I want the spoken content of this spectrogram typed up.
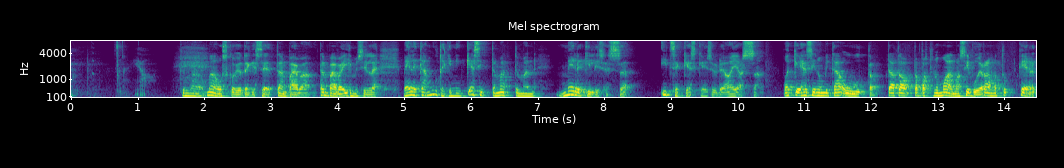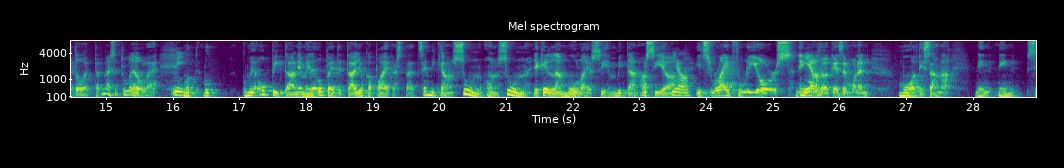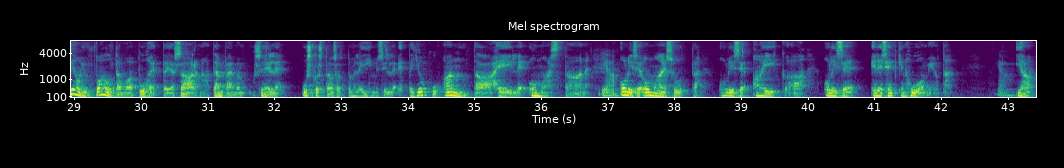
Kyllä mä, mä uskon jotenkin se, että tämän päivän, tämän päivän ihmisille, me eletään muutenkin niin käsittämättömän merkillisessä itsekeskeisyyden ajassa. Vaikka eihän siinä ole mitään uutta. Tämä on tapahtunut maailman sivu ja Raamattu kertoo, että näin se tulee olemaan. Niin. Mutta mut, kun me opitaan ja meille opetetaan joka paikasta, että se mikä on sun on sun ja kellään muulla ei ole siihen mitään asiaa. Joo. It's rightfully yours, niin kuin on se oikein semmoinen muotisana niin, niin se on jo valtavaa puhetta ja saarnaa tämän päivän useille uskosta osoittamille ihmisille, että joku antaa heille omastaan. Joo. Oli se omaisuutta, oli se aikaa, oli se edes hetken huomiota. Joo. Ja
